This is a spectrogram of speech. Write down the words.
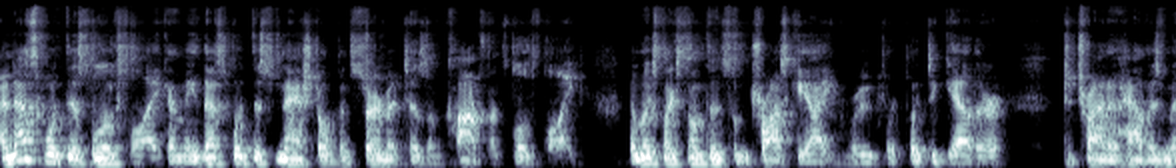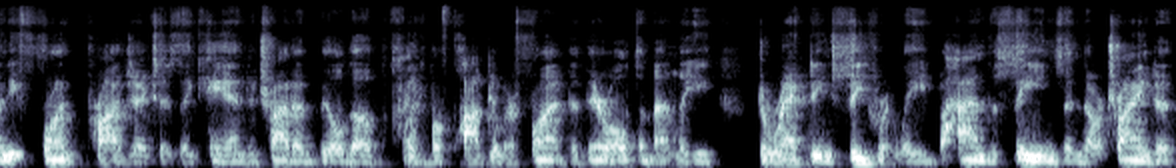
And that's what this looks like. I mean, that's what this National Conservatism Conference looks like. It looks like something some Trotskyite group would put together to try to have as many front projects as they can to try to build a type of popular front that they're ultimately directing secretly behind the scenes and are trying to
